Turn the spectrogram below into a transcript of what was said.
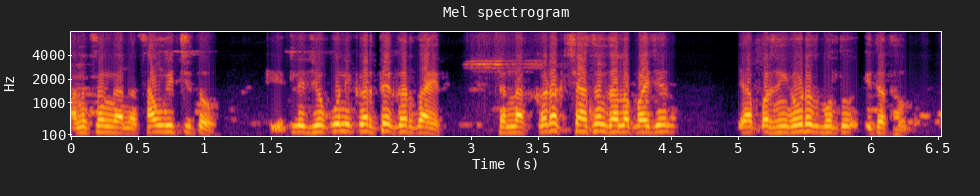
अनुषंगानं सांगू इच्छितो की इथले जे कोणी कर्ते करत आहेत त्यांना कडक शासन झालं पाहिजे. या प्रसंगी एवढंच बोलतो. इथं थांबतो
